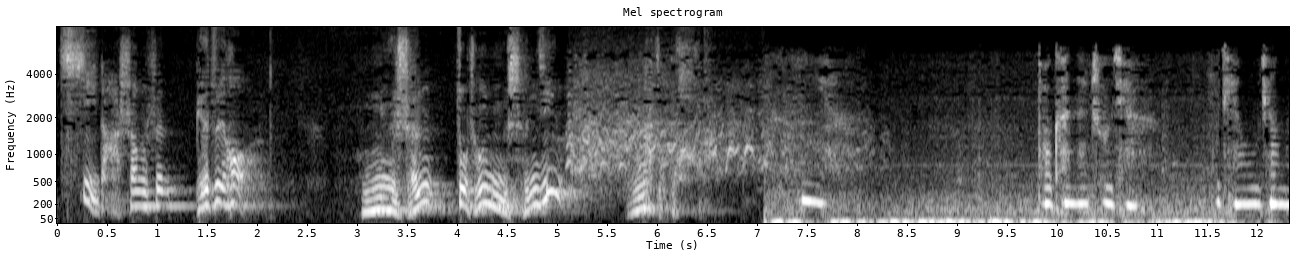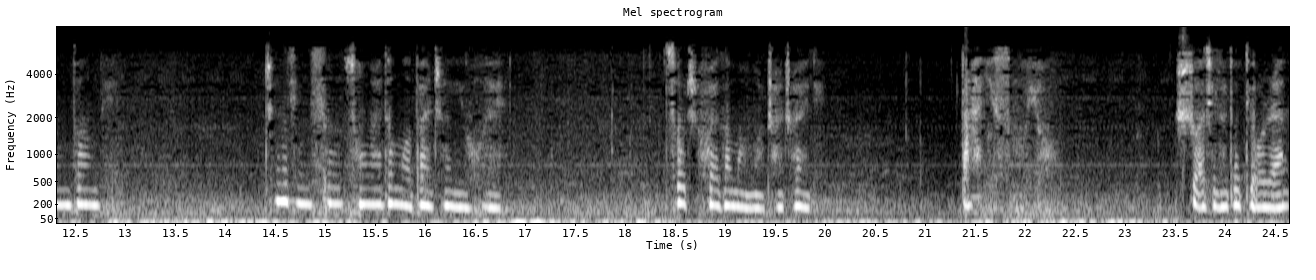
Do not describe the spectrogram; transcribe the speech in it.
气大伤身，别最后女神做成女神经，那就不好了。你到看那住家一天无将能帮的，真景色从来都没办成一回，就只会个毛毛拽拽的，说起来都丢人。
